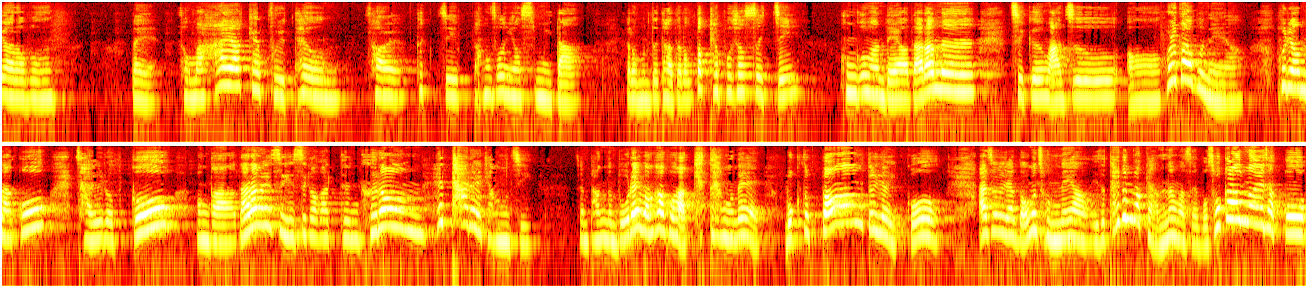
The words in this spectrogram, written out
여러분, 네, 정말 하얗게 불태운 설 특집 방송이었습니다. 여러분들 다들 어떻게 보셨을지 궁금한데요. 나라는 지금 아주 어, 홀가분해요. 후련하고 자유롭고 뭔가 날아갈 수 있을 것 같은 그런 해탈의 경지. 지금 방금 노래방 하고 왔기 때문에 목도 뻥 뚫려 있고 아주 그냥 너무 좋네요. 이제 퇴근밖에 안 남았어요. 뭐 소감을 자꾸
